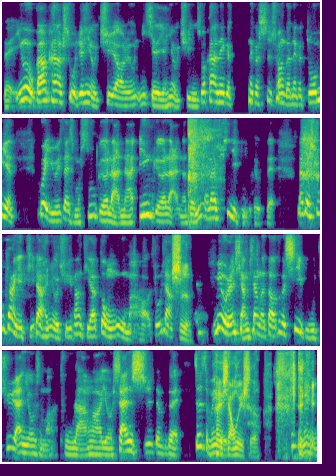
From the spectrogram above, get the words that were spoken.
对，因为我刚刚看到书，我觉得很有趣啊，然后。你写的也很有趣。你说看那个那个视窗的那个桌面，会以为在什么苏格兰啊、英格兰啊，对，没想到屁股，对不对？那在书上也提到很有趣，刚刚提到动物嘛，哈，所以我想是没有人想象得到这个矽谷居然有什么土狼啊，有山狮，对不对？这是怎么还有响尾蛇，对，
